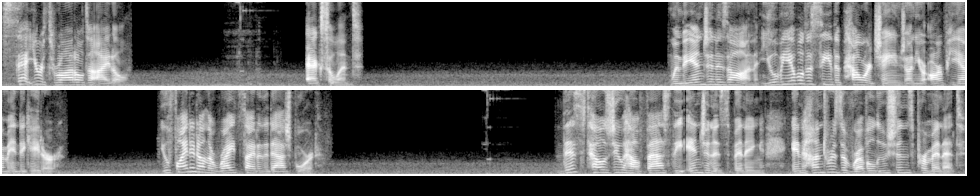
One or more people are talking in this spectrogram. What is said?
Set your throttle to idle. Excellent. When the engine is on, you'll be able to see the power change on your RPM indicator. You'll find it on the right side of the dashboard. This tells you how fast the engine is spinning in hundreds of revolutions per minute.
